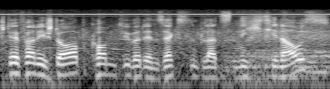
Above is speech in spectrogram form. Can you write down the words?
Stefanie Storb kommt über den sechsten Platz nicht hinaus,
